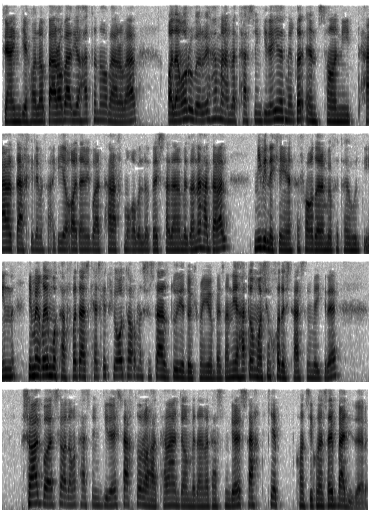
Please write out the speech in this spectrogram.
جنگ حالا برابر یا حتی نابرابر آدما روبروی همن و تصمیم گیری یه مقدار انسانی تر دخیله. مثلا اگه یه آدمی باید طرف مقابل بهش صدمه بزنه حداقل می‌بینه که این اتفاق داره میفته تا حدودی. این یه مقدار متفاوت از کسی که توی اتاق نشسته از دور یه دکمه رو بزنه یا حتی ماشین خودش تصمیم بگیره شاید باعث آدما تصمیم گیری سخت و راحت تر انجام بدن و تصمیم گیری سختی که consequence های بدی داره.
